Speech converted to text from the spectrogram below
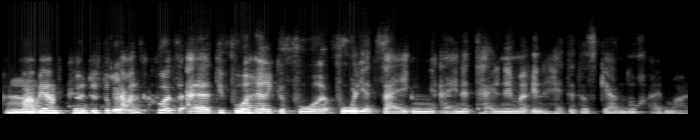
Hm. Fabian, könntest du ja. ganz kurz äh, die vorherige Folie zeigen? Eine Teilnehmerin hätte das gern noch einmal.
